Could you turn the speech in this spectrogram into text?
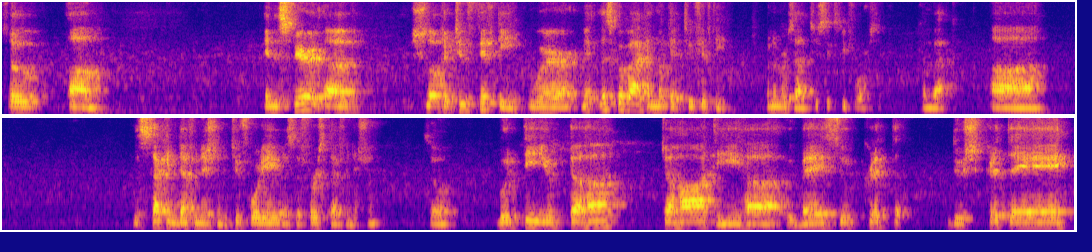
So, um, in the spirit of Shloka 250, where let's go back and look at 250. What number is that? 264. So come back. Uh, the second definition, 248 was the first definition. So, buddhi yuktaha jahatiha ube sukrit dushkrite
